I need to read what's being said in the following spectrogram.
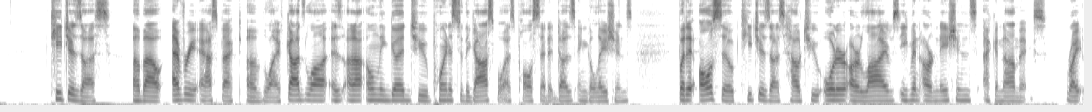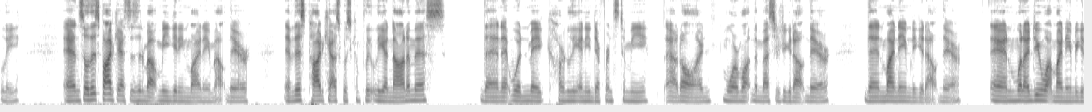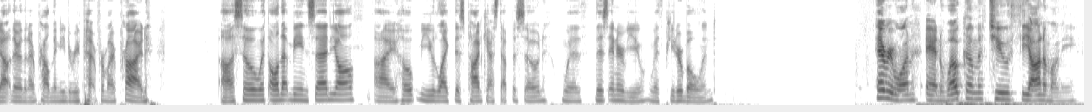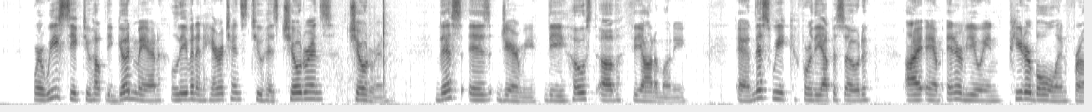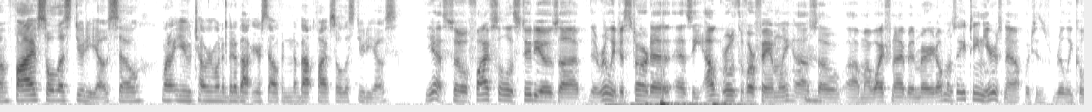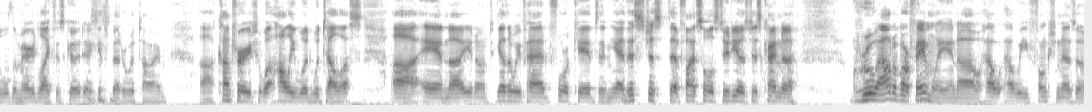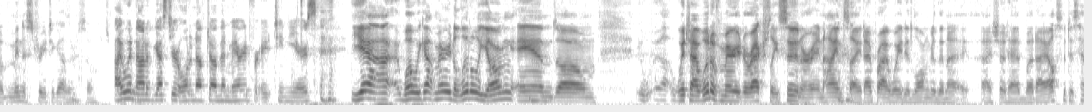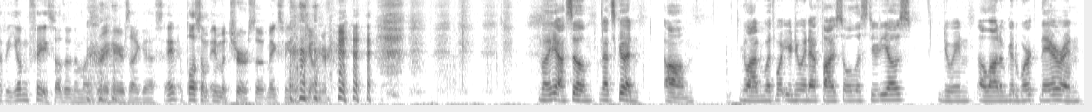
teaches us about every aspect of life. God's law is not only good to point us to the gospel, as Paul said it does in Galatians, but it also teaches us how to order our lives, even our nation's economics, rightly. And so this podcast isn't about me getting my name out there. If this podcast was completely anonymous, then it would make hardly any difference to me at all. I'd more want the message to get out there than my name to get out there. And when I do want my name to get out there, then I probably need to repent for my pride. Uh, so, with all that being said, y'all, I hope you like this podcast episode with this interview with Peter Boland. Hey, everyone, and welcome to Theonomony, where we seek to help the good man leave an inheritance to his children's children. This is Jeremy, the host of Theonomony. And this week, for the episode, I am interviewing Peter Boland from Five Sola Studios. So, why don't you tell everyone a bit about yourself and about Five Sola Studios? Yeah, so Five Sola Studios, uh, they really just started as, as the outgrowth of our family. Uh, So uh, my wife and I have been married almost 18 years now, which is really cool. The married life is good and it gets better with time, uh, contrary to what Hollywood would tell us. Uh, and, uh, you know, together we've had four kids. And yeah, this just, the Five Sola Studios just kind of grew out of our family and uh, how, how we function as a ministry together. So I would not have guessed you're old enough to have been married for 18 years. Yeah, I, well, we got married a little young, and um, which I would have married her actually sooner. In hindsight, I probably waited longer than I, I should have. But I also just have a young face, other than my gray hairs, I guess. And plus, I'm immature, so it makes me look younger. but yeah, so that's good. Um, glad with what you're doing at Five Sola Studios, doing a lot of good work there, and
